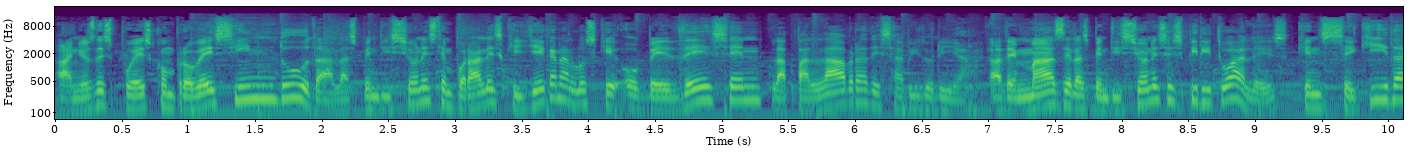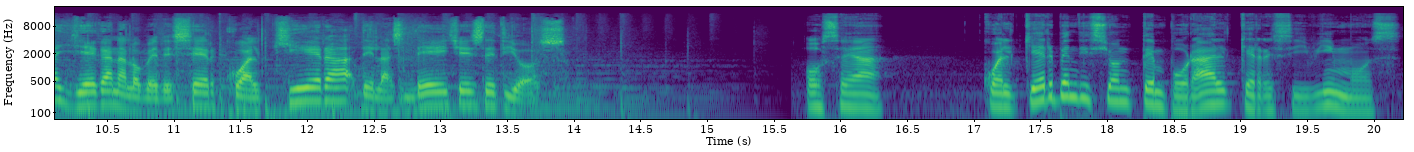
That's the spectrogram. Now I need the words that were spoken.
Años después comprobé sin duda las bendiciones temporales que llegan a los que obedecen la palabra de sabiduría, además de las bendiciones espirituales que enseguida llegan al obedecer cualquiera de las leyes de Dios. O sea, cualquier bendición temporal que recibimos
